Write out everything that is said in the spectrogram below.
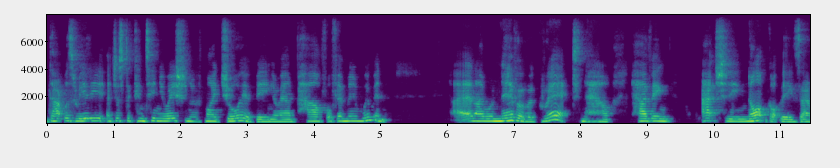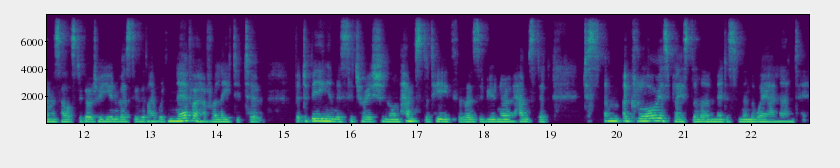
that was really a, just a continuation of my joy of being around powerful feminine women. And I will never regret now having actually not got the exam results to go to a university that I would never have related to, but to being in this situation on Hampstead Heath, for those of you know Hampstead, just a, a glorious place to learn medicine in the way I learned it.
